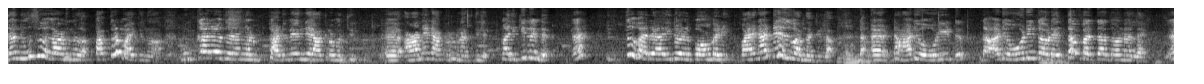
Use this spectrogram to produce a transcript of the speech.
ഞാൻ ന്യൂസ് കാണുന്നതാ പത്രം വായിക്കുന്നതാ. മുക്കാലോളം ജനങ്ങൾ കടുവേന്റെ ആക്രമത്തിൽ ആനയുടെ ആക്രമണത്തിൽ മരിക്കുന്നുണ്ട്. ഇതുവരെ അതിനുള്ള പോകാൻ വഴി വയനാട്ടിൽ ഇത് വന്നിട്ടില്ല ഡാഡി ഓടിയിട്ട് ഡാഡി ഓടിയിട്ട് അവിടെ എത്താൻ പറ്റാത്തോണ്ടല്ലേ എന്റെ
